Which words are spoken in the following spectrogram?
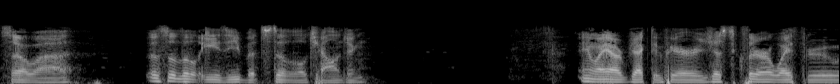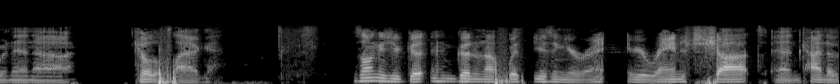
So uh, it's a little easy, but still a little challenging. Anyway, our objective here is just to clear our way through and then uh, kill the flag as long as you're good good enough with using your your ranged shot and kind of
